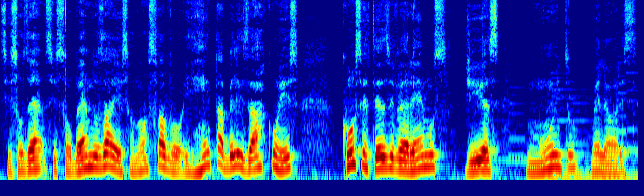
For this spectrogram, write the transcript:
Se, souber, se soubermos usar isso a nosso favor e rentabilizar com isso, com certeza viveremos dias muito melhores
